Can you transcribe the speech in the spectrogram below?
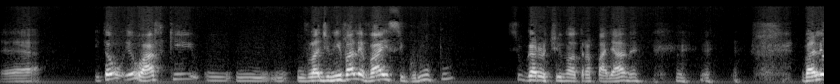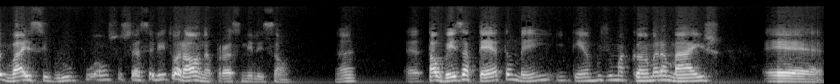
É, então eu acho que o, o, o, Vladimir vai levar esse grupo, se o garotinho não atrapalhar, né? vai levar esse grupo a um sucesso eleitoral na próxima eleição, né? É, talvez até também em termos de uma Câmara mais é,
